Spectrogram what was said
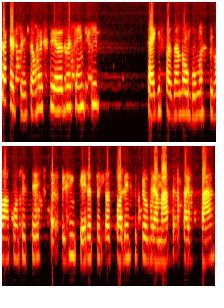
certo. Então, esse ano a gente segue fazendo algumas que vão acontecer o mês inteiro. As pessoas podem se programar para participar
